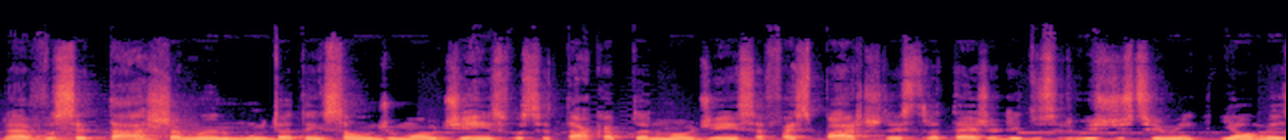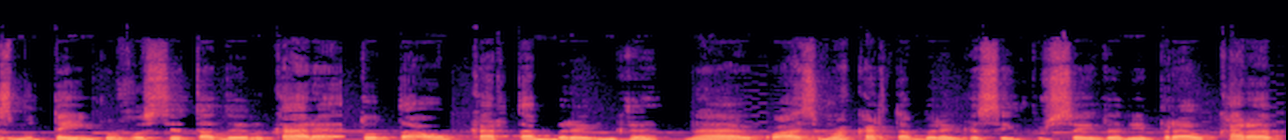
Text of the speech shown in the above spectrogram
né, você tá chamando muito a atenção de uma audiência, você tá captando uma audiência, faz parte da estratégia ali do serviço de streaming, e ao mesmo tempo você tá dando, cara, total carta branca, né, quase uma carta branca 100% ali para o cara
